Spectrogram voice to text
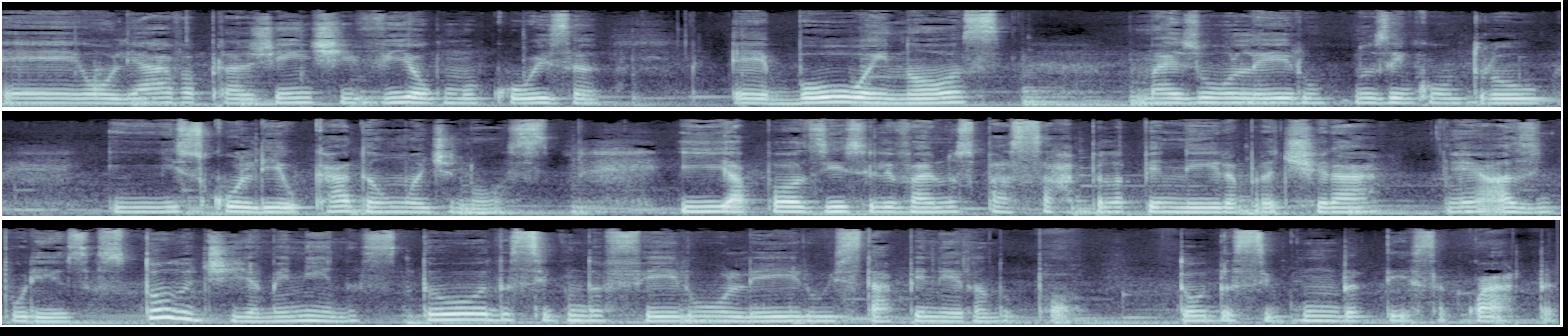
é, olhava para a gente e via alguma coisa é, boa em nós mas o oleiro nos encontrou e escolheu cada uma de nós. E após isso, ele vai nos passar pela peneira para tirar né, as impurezas. Todo dia, meninas, toda segunda-feira, o oleiro está peneirando pó. Toda segunda, terça, quarta,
